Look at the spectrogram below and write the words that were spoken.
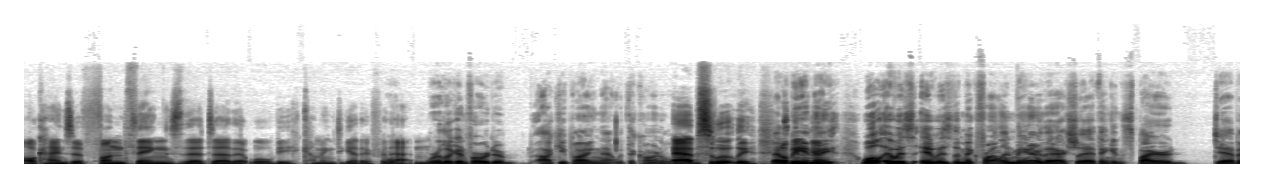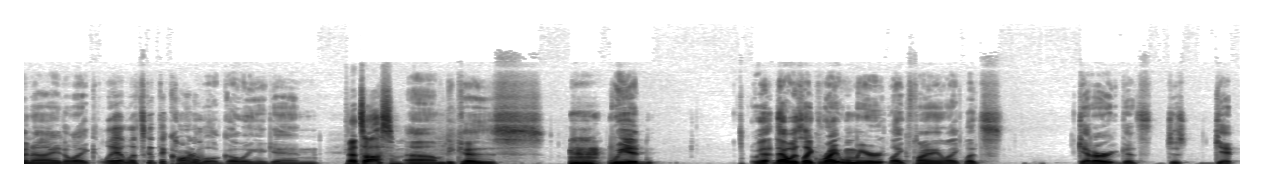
all kinds of fun things that uh, that will be coming together for that. And We're looking forward to occupying that with the carnival. absolutely, That'll It's be a nice. Well, it was it was the McFarland Manor that actually I think inspired Deb and I to like, yeah, let's get the carnival going again. That's awesome. um, because we had that was like right when we were like finally like let's get our let's just get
